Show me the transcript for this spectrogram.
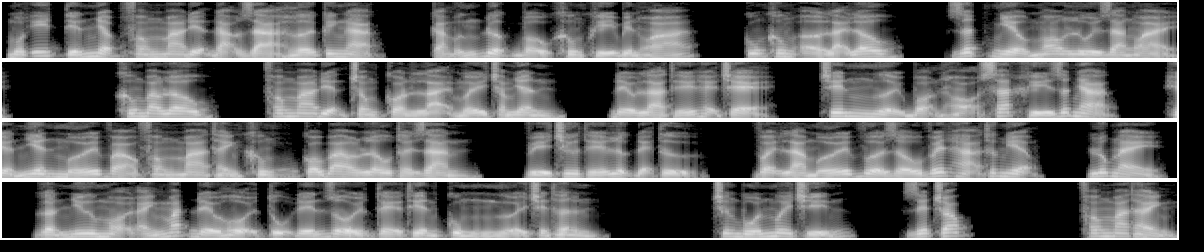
Một ít tiến nhập phong ma điện đạo giả hơi kinh ngạc, cảm ứng được bầu không khí biến hóa, cũng không ở lại lâu, rất nhiều mau lui ra ngoài. Không bao lâu, phong ma điện trong còn lại mấy trăm nhân, đều là thế hệ trẻ, trên người bọn họ sát khí rất nhạt, hiển nhiên mới vào phong ma thành không có bao lâu thời gian, vì chư thế lực đệ tử, vậy là mới vừa giấu vết hạ thức nghiệm, lúc này, gần như mọi ánh mắt đều hội tụ đến rồi tề thiên cùng người trên thân. Chương bốn mươi chín, giết chóc. Phong ma thành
